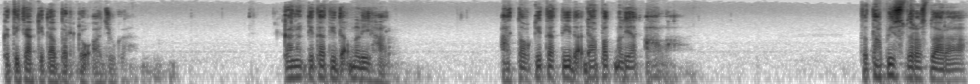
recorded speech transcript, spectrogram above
ketika kita berdoa juga? Karena kita tidak melihat atau kita tidak dapat melihat Allah. Tetapi saudara-saudara,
